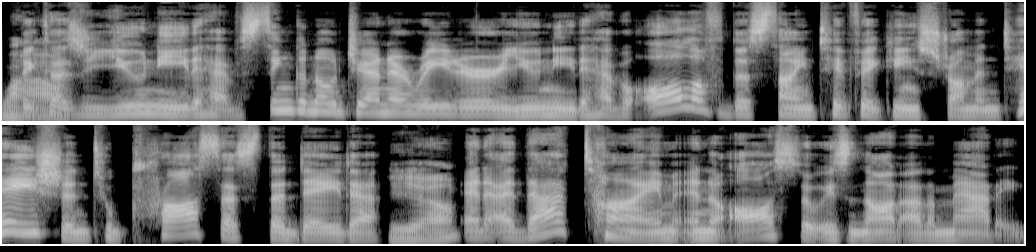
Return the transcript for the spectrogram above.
Wow. because you need to have signal generator, you need to have all of the scientific instrumentation to process the data yeah. and at that time, and also is not automatic.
